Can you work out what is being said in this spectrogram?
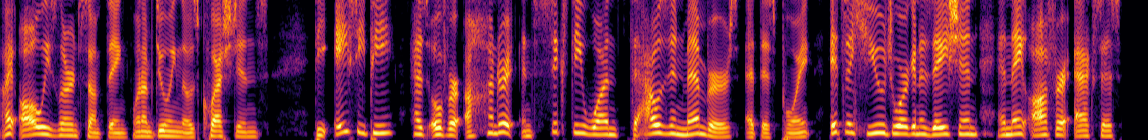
I always learn something when I'm doing those questions. The ACP has over 161,000 members at this point. It's a huge organization and they offer access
